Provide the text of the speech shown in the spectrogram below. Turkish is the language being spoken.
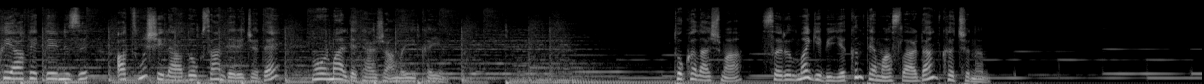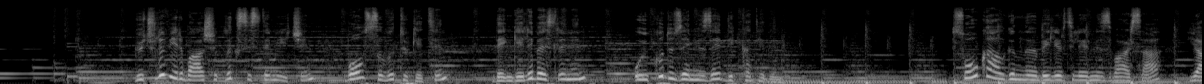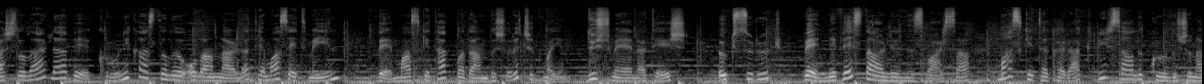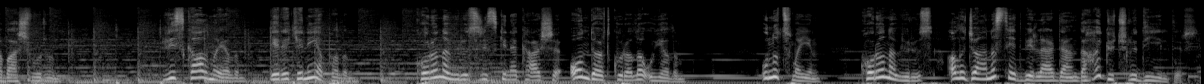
Kıyafetlerinizi 60 ila 90 derecede normal deterjanla yıkayın. Tokalaşma, sarılma gibi yakın temaslardan kaçının. Güçlü bir bağışıklık sistemi için bol sıvı tüketin, dengeli beslenin, uyku düzeninize dikkat edin. Soğuk algınlığı belirtileriniz varsa yaşlılarla ve kronik hastalığı olanlarla temas etmeyin ve maske takmadan dışarı çıkmayın. Düşmeyen ateş, öksürük ve nefes darlığınız varsa maske takarak bir sağlık kuruluşuna başvurun. Risk almayalım, gerekeni yapalım. Koronavirüs riskine karşı 14 kurala uyalım. Unutmayın, koronavirüs alacağınız tedbirlerden daha güçlü değildir.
